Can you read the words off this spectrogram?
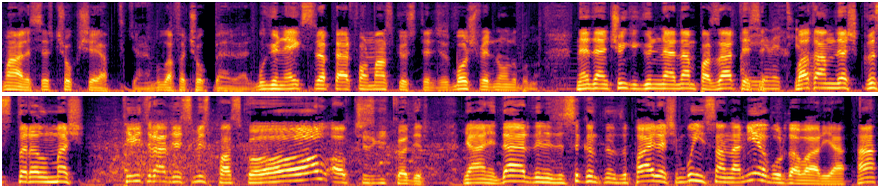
maalesef çok şey yaptık yani. Bu lafa çok bel verdik. Bugün ekstra performans göstereceğiz. Boş verin onu bunu. Neden? Çünkü günlerden pazartesi. Ay evet ya. Vatandaş kıstırılmış. Twitter adresimiz Pascal alt çizgi Kadir. Yani derdinizi, sıkıntınızı paylaşın. Bu insanlar niye burada var ya? Ha?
